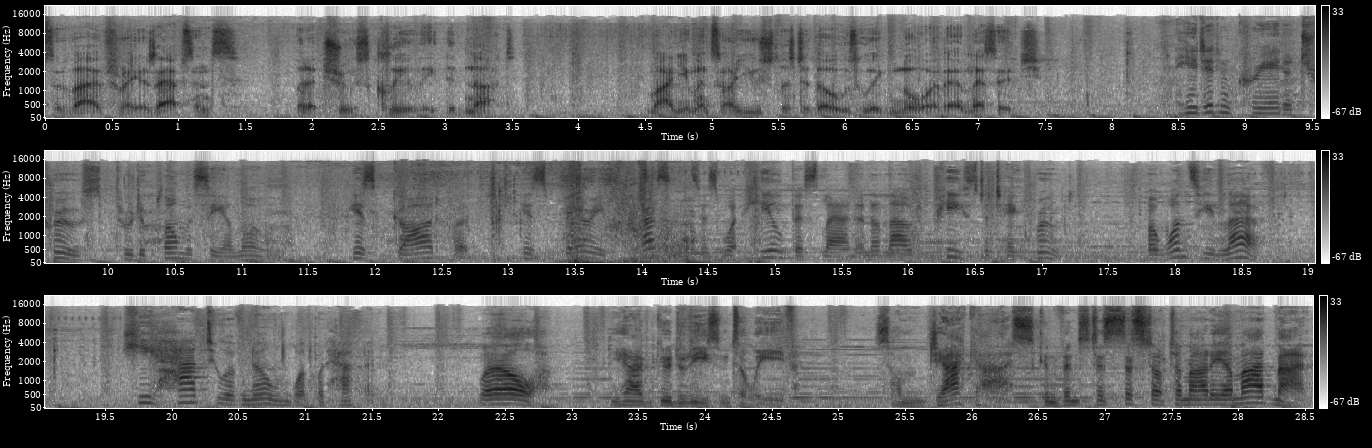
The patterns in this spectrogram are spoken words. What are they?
Have survived Freyr's absence, but a truce clearly did not. Monuments are useless to those who ignore their message. He didn't create a truce through diplomacy alone. His godhood, his very presence is what healed this land and allowed peace to take root. But once he left, he had to have known what would happen. Well, he had good reason to leave. Some jackass convinced his sister to marry a madman.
